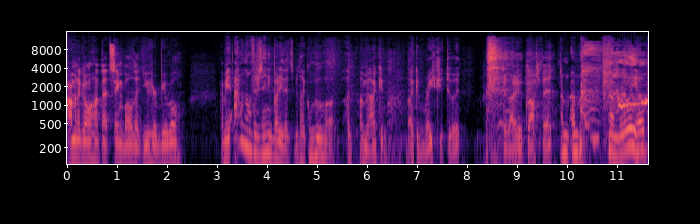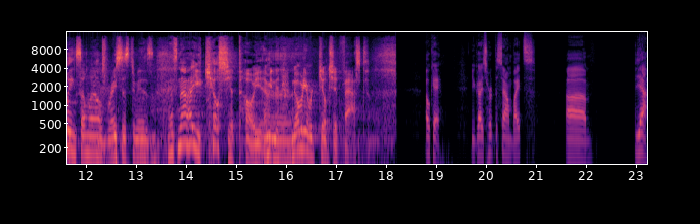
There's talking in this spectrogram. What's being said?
I'm gonna go hunt that same bull that you hear bugle, I mean, I don't know if there's anybody that's like, well, I, I mean, I can I can race you to it because I do CrossFit. I'm, I'm, I'm really hoping someone else races to me this. That's not how you kill shit, though. I mean, nobody ever killed shit fast. Okay, you guys heard the sound bites. Um, yeah,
